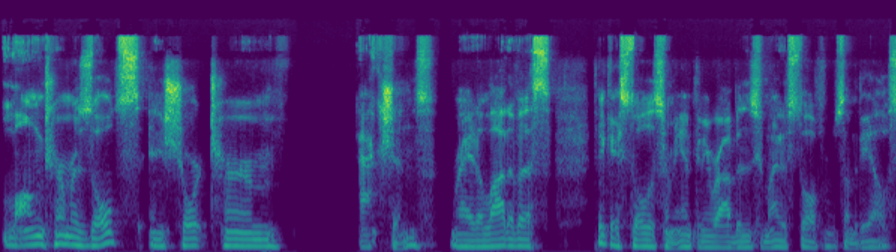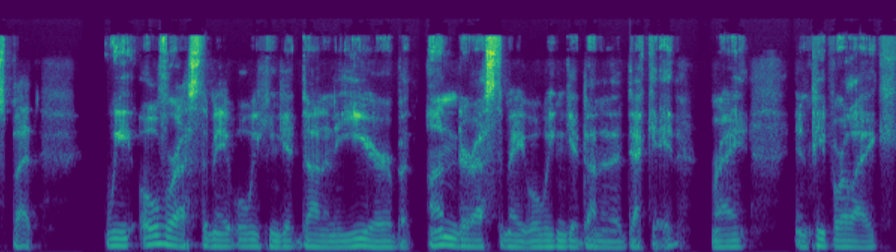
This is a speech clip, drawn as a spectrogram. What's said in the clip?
long term results and short term actions, right? A lot of us, I think I stole this from Anthony Robbins, who might have stole from somebody else, but we overestimate what we can get done in a year, but underestimate what we can get done in a decade, right? And people are like,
